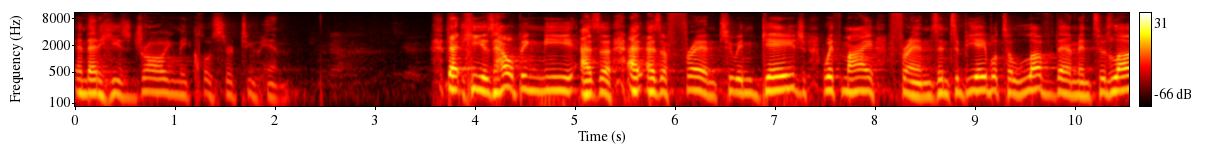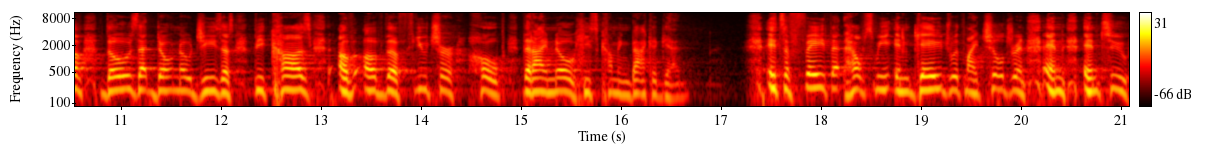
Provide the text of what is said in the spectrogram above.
and that He's drawing me closer to Him that he is helping me as a, as a friend to engage with my friends and to be able to love them and to love those that don't know Jesus because of, of the future hope that I know he's coming back again. It's a faith that helps me engage with my children and, and, to,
